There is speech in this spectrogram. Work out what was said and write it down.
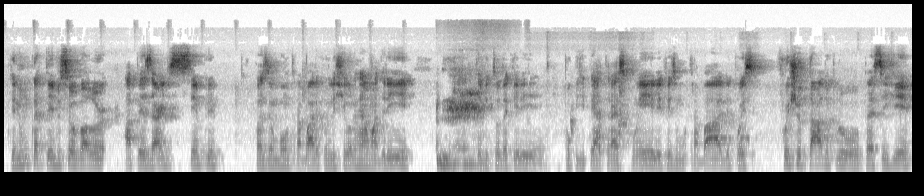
porque nunca teve o seu valor apesar de sempre fazer um bom trabalho. Quando ele chegou no Real Madrid, é, teve todo aquele pouco de pé atrás com ele, fez um bom trabalho. Depois foi chutado pro PSG,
